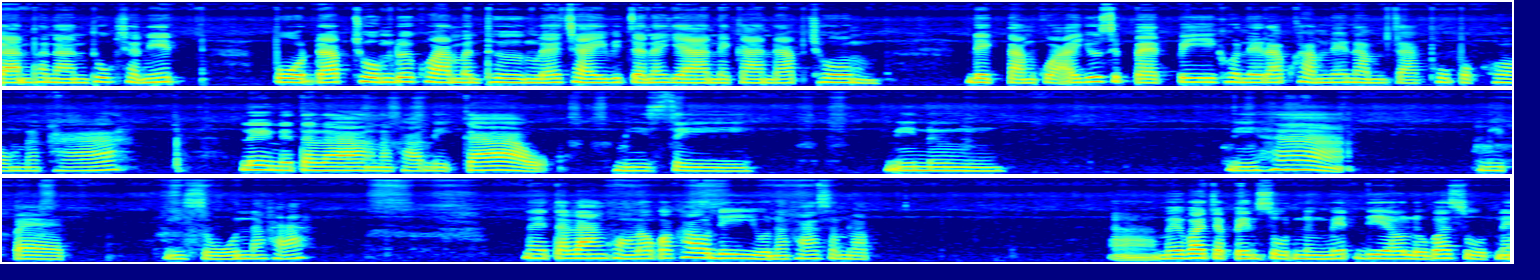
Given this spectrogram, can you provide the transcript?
การพนันทุกชนิด โปรดรับชมด้วยความบันเทิงและใช้วิจารณญาณในการรับชม เด็กต่ำกว่าอายุ 18 ปี คนได้รับคำแนะนำจากผู้ปกครองนะคะ เลขในตารางนะคะมี 9 มี 4 มี 1 มี 5 มี 8 มี 0 นะคะ ในตารางของเราก็เข้าดีอยู่นะคะสำหรับไม่ว่าจะเป็นสูตรหนึ่งเม็ดเดียว หรือว่าสูตรใน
